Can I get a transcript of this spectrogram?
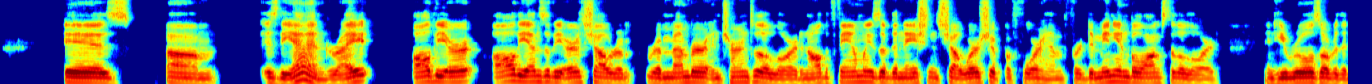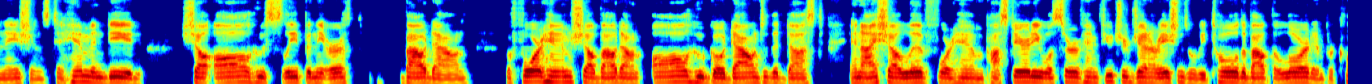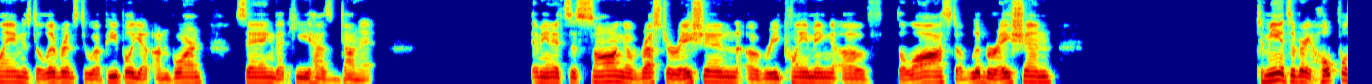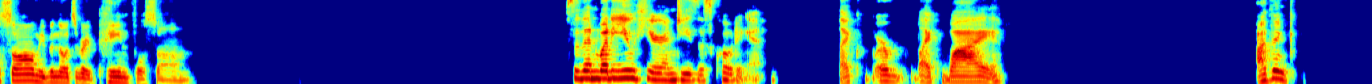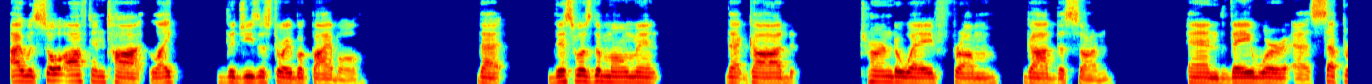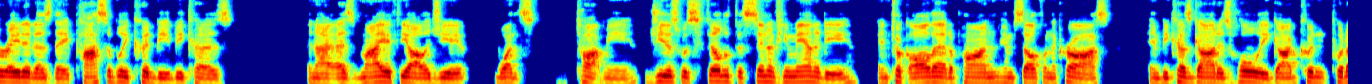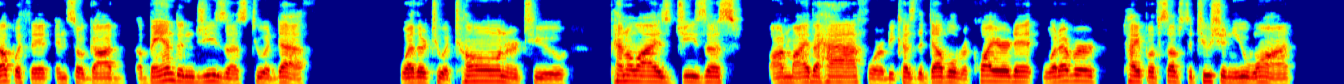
is um is the end, right? All the earth, all the ends of the earth shall re- remember and turn to the Lord, and all the families of the nations shall worship before him. For dominion belongs to the Lord, and he rules over the nations. To him indeed shall all who sleep in the earth bow down. Before him shall bow down all who go down to the dust, and I shall live for him. Posterity will serve him. Future generations will be told about the Lord and proclaim his deliverance to a people yet unborn, saying that he has done it. I mean, it's a song of restoration, of reclaiming of the lost, of liberation. To me, it's a very hopeful psalm, even though it's a very painful psalm. So then what do you hear in Jesus quoting it? Like or like why? I think I was so often taught like the Jesus Storybook Bible that this was the moment that God turned away from God the Son and they were as separated as they possibly could be because and I as my theology once taught me Jesus was filled with the sin of humanity and took all that upon himself on the cross. And because God is holy, God couldn't put up with it. And so God abandoned Jesus to a death, whether to atone or to penalize Jesus on my behalf or because the devil required it, whatever type of substitution you want.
